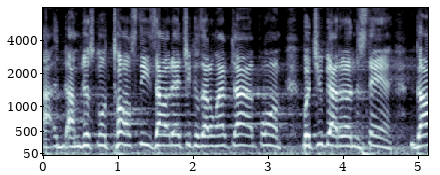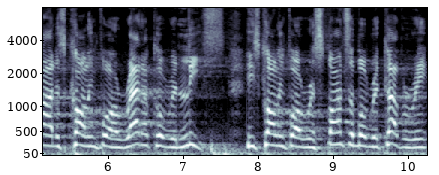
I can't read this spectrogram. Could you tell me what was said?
I, am just gonna toss these out at you because I don't have time for them. But you got to understand, God is calling for a radical release He's calling for a responsible recovery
